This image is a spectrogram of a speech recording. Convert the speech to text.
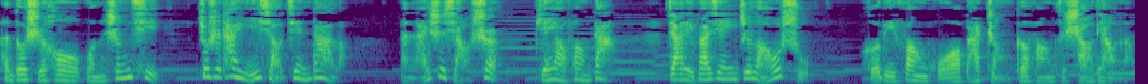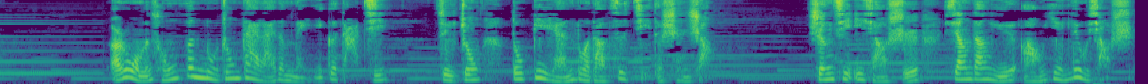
很多时候我们生气就是太以小见大了，本来是小事儿，偏要放大。家里发现一只老鼠，何必放火把整个房子烧掉呢？而我们从愤怒中带来的每一个打击，最终都必然落到自己的身上。生气一小时，相当于熬夜六小时。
